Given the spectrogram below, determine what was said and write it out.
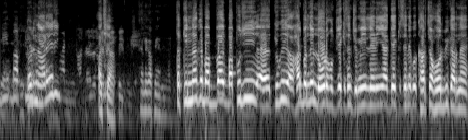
ਵੀ ਬਾਪੂ ਤੁਹਾਡੇ ਨਾਲ ਹੀ ਹੈ ਜੀ? ਅੱਛਾ। ਤਾਂ ਕਿੰਨਾ ਕਿ ਬਾਬਾ ਬਾਪੂ ਜੀ ਅਹ, ਕਿਉਂਕਿ ਹਰ ਬੰਦੇ ਨੂੰ ਲੋੜ ਹੁੰਦੀ ਹੈ ਕਿਸੇ ਨੇ ਜ਼ਮੀਨ ਲੈਣੀ ਹੈ ਅੱਗੇ ਕਿਸੇ ਨੇ ਕੋਈ ਖਰਚਾ ਹੋਰ ਵੀ ਕਰਨਾ ਹੈ।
